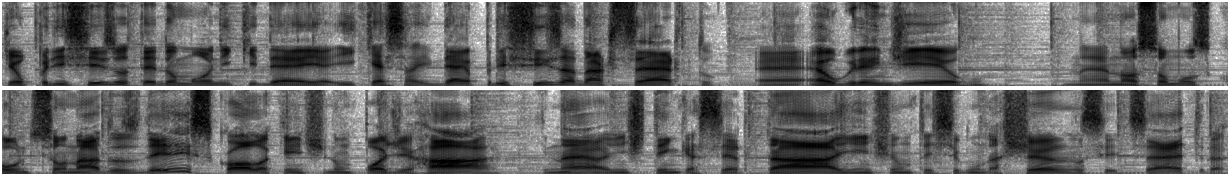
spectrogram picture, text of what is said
que eu preciso ter uma única ideia e que essa ideia precisa dar certo, é, é o grande erro. Né? Nós somos condicionados desde a escola que a gente não pode errar, né? a gente tem que acertar, a gente não tem segunda chance, etc.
